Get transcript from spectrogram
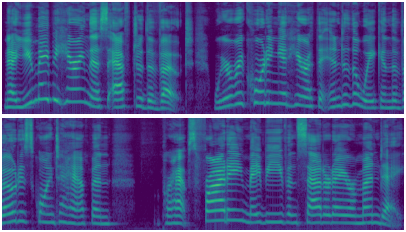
Now, you may be hearing this after the vote. We're recording it here at the end of the week, and the vote is going to happen perhaps Friday, maybe even Saturday or Monday.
